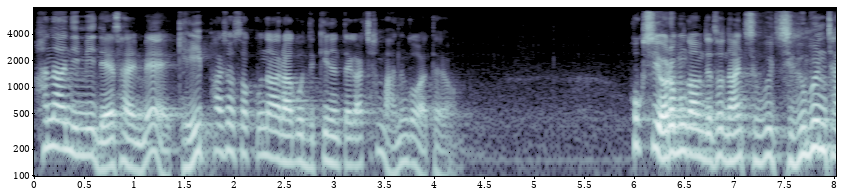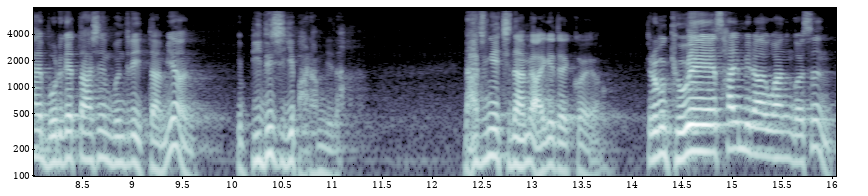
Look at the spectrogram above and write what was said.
하나님이 내 삶에 개입하셨었구나라고 느끼는 때가 참 많은 것 같아요. 혹시 여러분 가운데서 난 지금은 잘 모르겠다 하시는 분들이 있다면 믿으시기 바랍니다. 나중에 지나면 알게 될 거예요. 여러분, 교회의 삶이라고 하는 것은,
